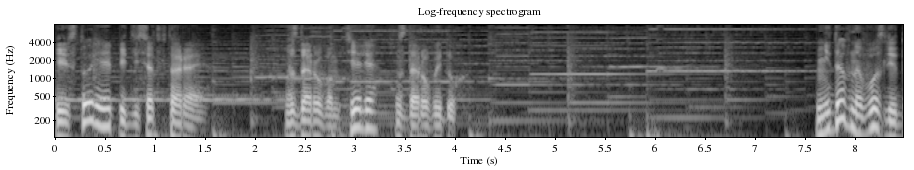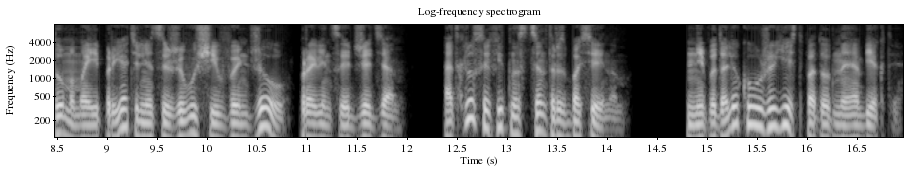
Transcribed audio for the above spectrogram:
История 52. В здоровом теле здоровый дух. Недавно возле дома моей приятельницы, живущей в Вэньчжоу, провинции Джэцзян, открылся фитнес-центр с бассейном. Неподалеку уже есть подобные объекты.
